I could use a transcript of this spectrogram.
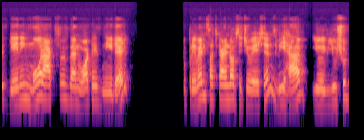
is gaining more access than what is needed. To prevent such kind of situations we have you you should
